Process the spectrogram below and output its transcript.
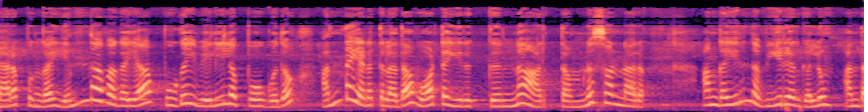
நிரப்புங்க. எந்த வகையாக புகை வெளியில் போகுதோ அந்த இடத்துல தான் ஓட்டை இருக்குன்னு அர்த்தம்னு சொன்னார். அங்கே இருந்த வீரர்களும் அந்த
